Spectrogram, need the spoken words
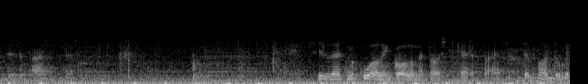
Miten sä pääsit tästä? Silleen, että mä kuolin 13 kertaa ja sitten vaan tuli.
